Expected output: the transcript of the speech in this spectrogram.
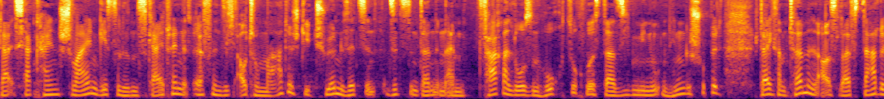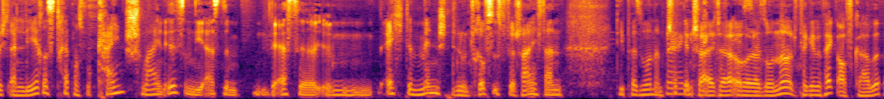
da ist ja kein Schwein, gehst du in den Skytrain, es öffnen sich automatisch die Türen, du sitzt, in, sitzt dann in einem fahrerlosen Hochzug, wirst da sieben Minuten hingeschuppelt, steigst am Terminal aus, läufst da durch ein leeres Treppenhaus, wo kein Schwein ist und die erste, der erste ähm, echte Mensch, den du triffst, ist wahrscheinlich dann die Person am Check-in Gepäckschalter oder so, ne? Gepäckaufgabe.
